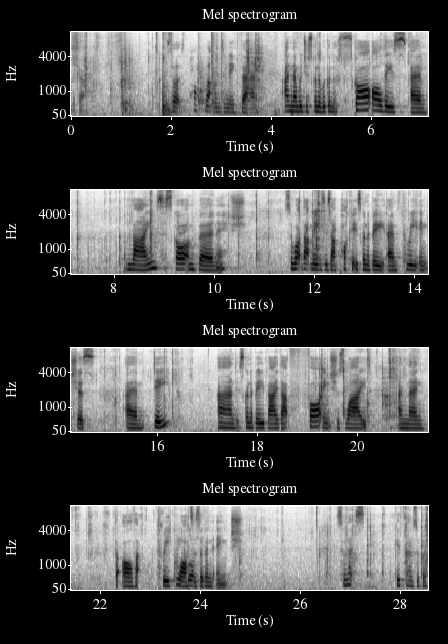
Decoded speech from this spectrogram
There we go. So let's pop that underneath there. And then we're just going to, we're going to score all these um, lines, scar and burnish. So what that means is our pocket is going to be um, three inches um, deep and it's going to be by that four inches wide and then the, all that three quarters, three quarters of an inch. So let's give those a good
